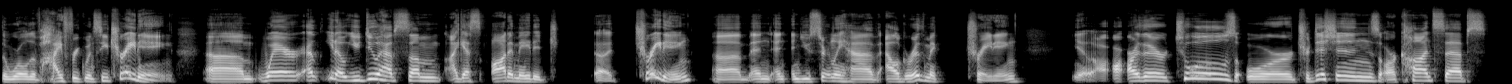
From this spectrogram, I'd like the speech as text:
the world of high frequency trading, um, where uh, you know you do have some, I guess, automated uh, trading, um, and, and and you certainly have algorithmic trading. You know, are, are, there tools or traditions or concepts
